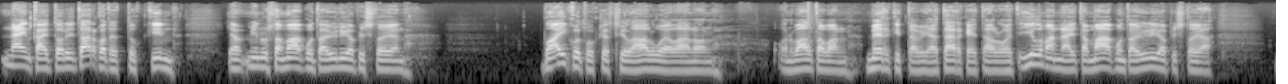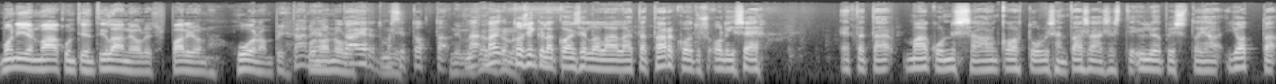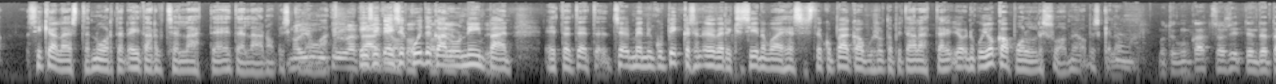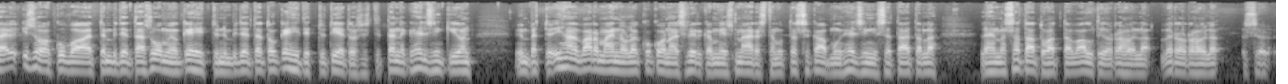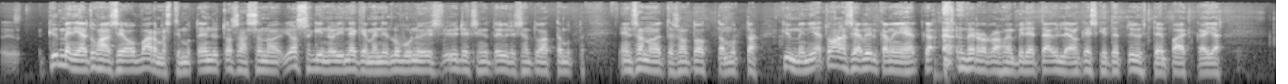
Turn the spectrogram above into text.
näin kai oli tarkoitettukin ja minusta maakuntayliopistojen vaikutukset sillä alueella on, on valtavan merkittäviä ja tärkeitä alueita. Ilman näitä maakuntayliopistoja monien maakuntien tilanne olisi paljon huonompi tämä kuin on ollut. Tämä on ehdottomasti niin. totta. Niin, mä, mä tosin kyllä koin sillä lailla, että tarkoitus oli se, että tämä maakunnissa on kohtuullisen tasaisesti yliopistoja, jotta sikäläisten nuorten ei tarvitse lähteä etelään opiskelemaan. No juu, kyllä, ei se, ei se kuitenkaan ollut niin päin, että, että, että se meni niin kuin pikkasen överiksi siinä vaiheessa, sitten kun pääkaupunkiselta pitää lähteä jo, niin kuin joka puolelle Suomea opiskelemaan. Mm. Mutta kun katsoo sitten tätä isoa kuvaa, että miten tämä Suomi on kehittynyt, miten tätä on kehitetty tietoisesti. Tänne Helsinki on ympätty. Ihan varma en ole kokonaisvirkamiesmäärästä, mutta tässä kaupungin Helsingissä taitaa olla lähemmä 100 000 valtion rahoilla, verorahoilla. Kymmeniä tuhansia on varmasti, mutta en nyt osaa sanoa. Jossakin oli näkemäni luvun 99 000, mutta en sano, että se on totta. Mutta kymmeniä tuhansia virkamiehiä, jotka verorahoin pidetään ylle, on keskitetty yhteen paikkaan. Ja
